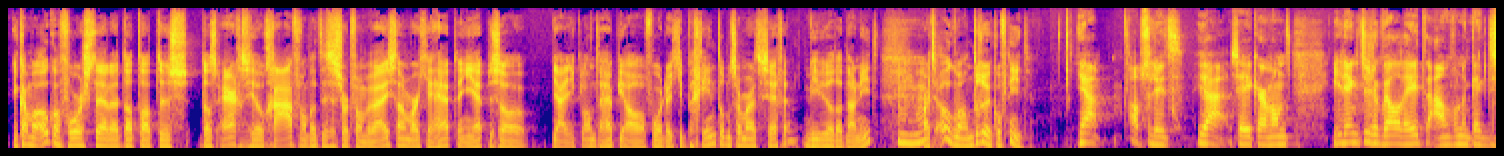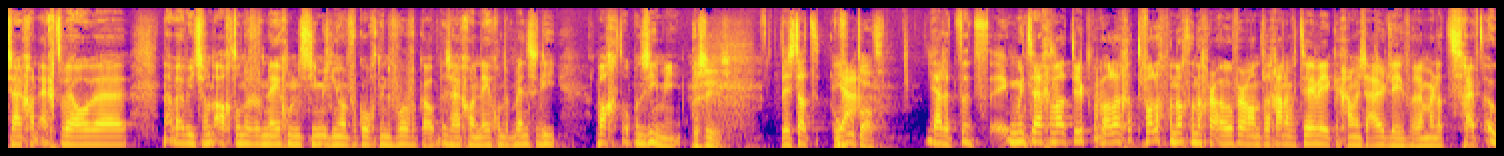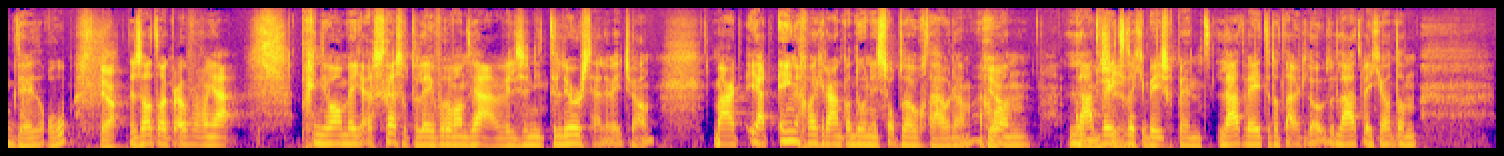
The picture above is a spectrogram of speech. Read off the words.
Ik kan me ook wel voorstellen dat dat dus... dat is ergens heel gaaf, want dat is een soort van bewijs dan wat je hebt. En je hebt dus al... ja, je klanten heb je al voordat je begint, om het zo maar te zeggen. Wie wil dat nou niet? Mhm. Maar het is ook wel een druk, of niet? Ja, absoluut. Ja, zeker. Want je denkt natuurlijk wel tijd aan van... kijk, die zijn gewoon echt wel... eh, nou, we hebben iets van 800 of 900 Siemens nu al verkocht in de voorverkoop. Er zijn gewoon 900 mensen die wachten op een Simi. Precies. Dus dat... Hoe ja, voelt dat? Ja, dat, dat, ik moet zeggen, wat natuurlijk, hadden toevallig vanochtend nog erover... want we gaan over twee weken gaan we ze uitleveren. Maar dat schrijft ook de hele op. Ja. Dus het er ook weer over van... ja, het begint hier wel een beetje stress op te leveren... want ja, we willen ze niet teleurstellen, weet je wel. Maar het, ja, het enige wat je eraan kan doen is ze op de hoogte houden. En gewoon laat weten dat je bezig bent. Laat weten dat het uitloopt. Laat, weet je wel, dan...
